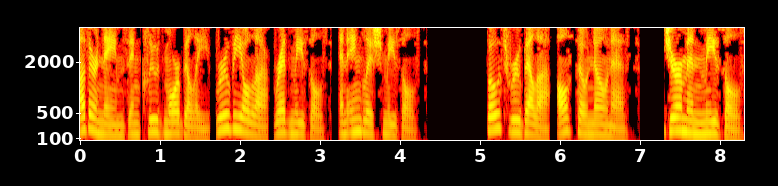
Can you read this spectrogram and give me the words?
Other names include morbilli, rubeola, red measles, and English measles. Both rubella, also known as German measles,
